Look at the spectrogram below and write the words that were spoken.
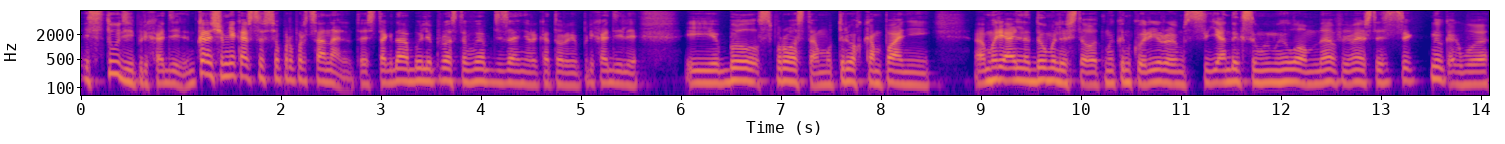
Из студии приходили. Ну, короче, мне кажется, все пропорционально. То есть тогда были просто веб-дизайнеры, которые приходили, и был спрос там у трех компаний а мы реально думали, что вот мы конкурируем с Яндексом и Мейлом, да, понимаешь, то есть, ну, как бы,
